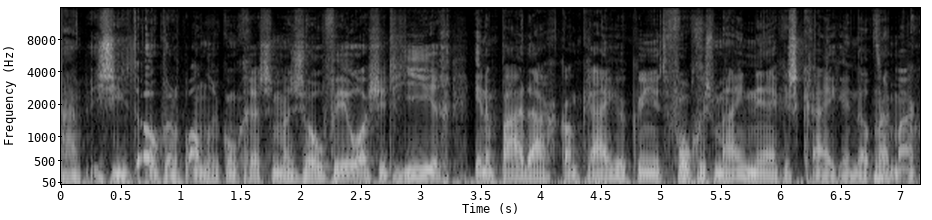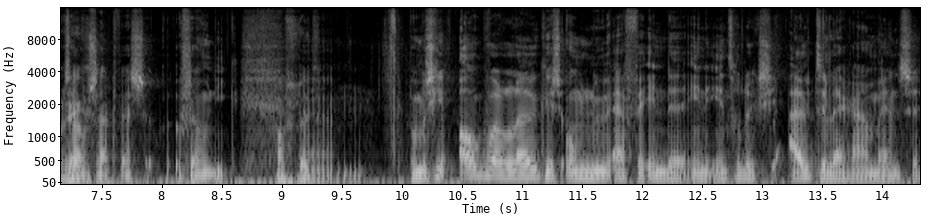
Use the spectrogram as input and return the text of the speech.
ja, je ziet het ook wel op andere congressen, maar zoveel als je het hier in een paar dagen kan krijgen, kun je het volgens mij nergens krijgen. En dat nee, maakt South Zuidwest zo uniek. Absoluut. Um, wat misschien ook wel leuk is om nu even in de, in de introductie uit te leggen aan mensen,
